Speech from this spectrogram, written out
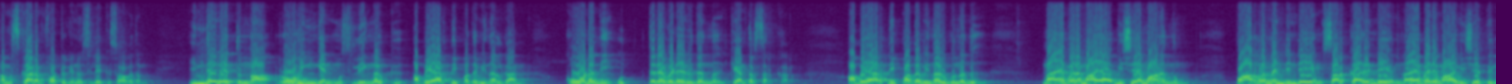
നമസ്കാരം ഫോർട്ടുഗ ന്യൂസിലേക്ക് സ്വാഗതം. ഇന്ത്യയിലെത്തുന്ന റോഹിംഗ്യൻ മുസ്ലിങ്ങൾക്ക് അഭയാർത്ഥി പദവി നൽകാൻ കോടതി ഉത്തരവിടരുതെന്ന് കേന്ദ്ര സർക്കാർ. അഭയാർത്ഥി പദവി നൽകുന്നത് നയപരമായ വിഷയമാണെന്നും പാർലമെന്റിന്റെയും സർക്കാരിന്റെയും നയപരമായ വിഷയത്തിൽ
